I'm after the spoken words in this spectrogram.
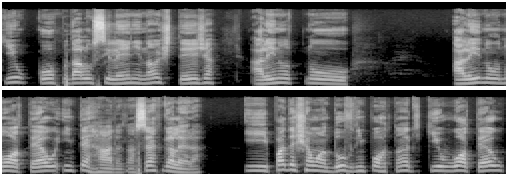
que o corpo da Lucilene não esteja ali no, no ali no, no, hotel enterrada, tá certo, galera? E para deixar uma dúvida importante que o hotel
